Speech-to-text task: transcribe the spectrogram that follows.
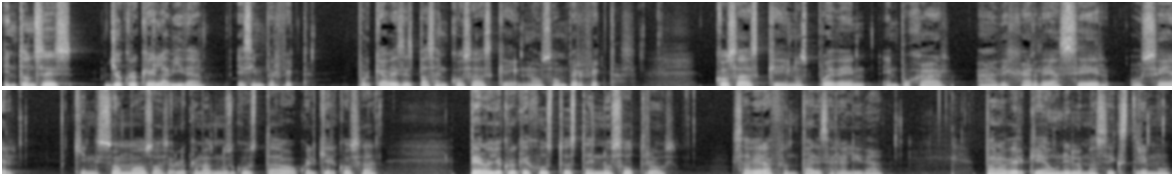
Entonces, yo creo que la vida es imperfecta, porque a veces pasan cosas que no son perfectas, cosas que nos pueden empujar a dejar de hacer o ser quienes somos o lo que más nos gusta o cualquier cosa, pero yo creo que justo está en nosotros saber afrontar esa realidad para ver que aún en lo más extremo,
